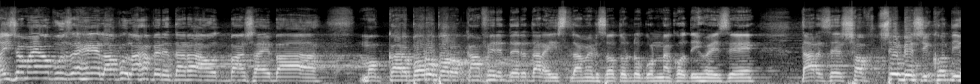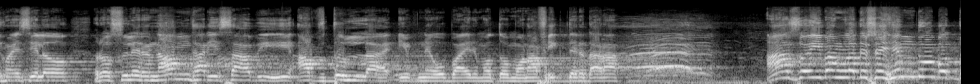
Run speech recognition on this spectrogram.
ওই সময় আবু জাহেল আবুল আহাবের দ্বারা উদ্বা সাহেবা মক্কার বড় বড় কাফেরদের দ্বারা ইসলামের যতটুকু না ক্ষতি হয়েছে, তার সে সবচেয়ে বেশি ক্ষতি হয়েছিল রসুলের নামধারী সাবি আবদুল্লাহ ইবনে ওবাইর মতো মোনাফিকদের দ্বারা। আজ ওই বাংলাদেশে হিন্দু, বৌদ্ধ,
